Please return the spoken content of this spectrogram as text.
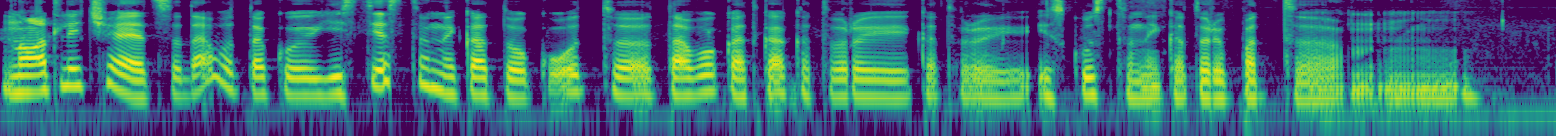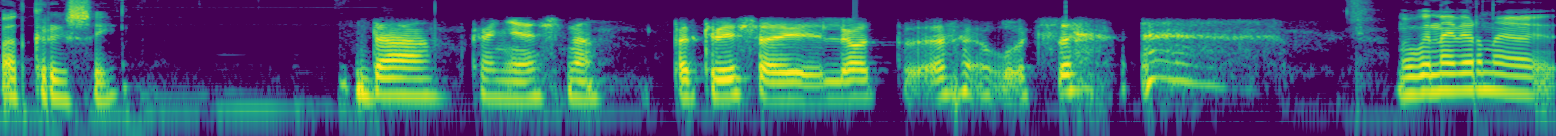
Но отличается, да, вот такой естественный каток от э, того катка, который, который искусственный, который под, э, под крышей? Да, конечно. Под крышей лед лучше. Ну, вы, наверное,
